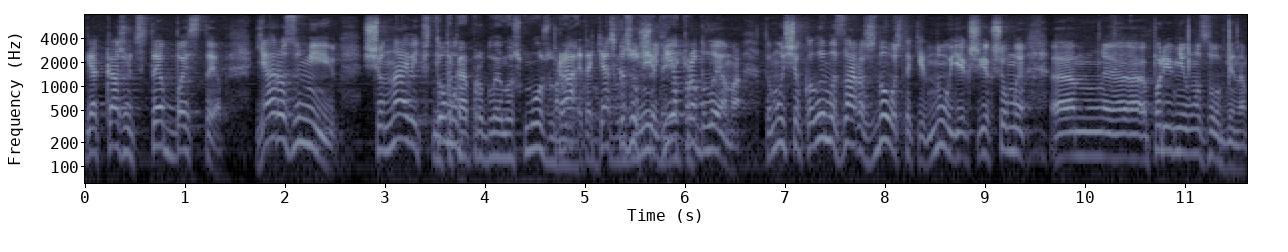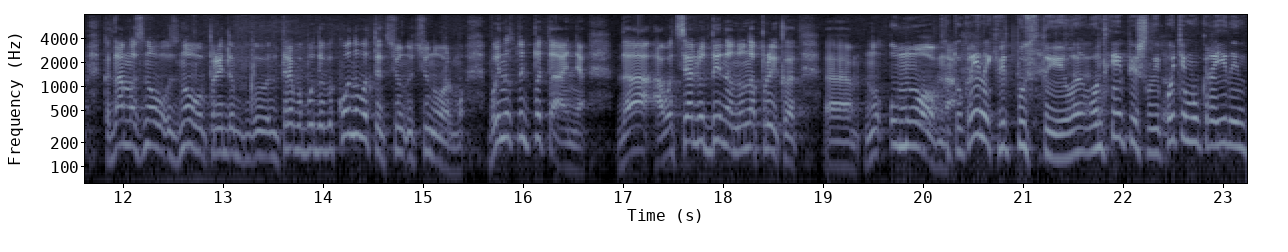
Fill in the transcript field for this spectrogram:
як кажуть, степ бай степ. Я розумію, що навіть в Ну, тому така проблема ж може. Правильно, бути. так я ж кажу, що є яка- проблема. Тому що коли ми зараз знову ж таки, ну якщо, якщо ми ем, е, порівнюємо з обміном, коли ми знову знову прийде, треба буде виконувати цю цю норму, виникнуть питання. Да? А оця людина, ну наприклад, е, ну умовна. От Україна їх відпустила, вони пішли. Потім Україна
